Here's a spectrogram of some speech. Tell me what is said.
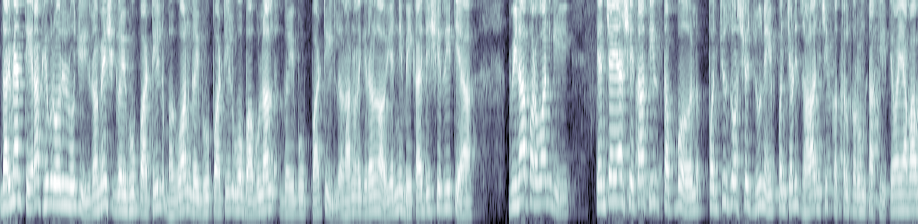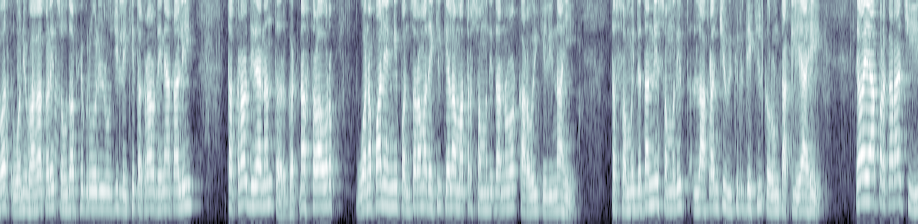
दरम्यान तेरा फेब्रुवारी रोजी रमेश गैभू पाटील भगवान गैभू पाटील व बाबूलाल गैभू पाटील राहणार गिरळगाव यांनी बेकायदेशीररित्या विनापरवानगी त्यांच्या या शेतातील तब्बल पंचवीस वर्ष जुने पंचेचाळीस झाडांची कत्तल करून टाकली. तेव्हा याबाबत वन विभागाकडे चौदा फेब्रुवारी रोजी लेखी तक्रार देण्यात आली. तक्रार दिल्यानंतर घटनास्थळावर वनपाल यांनी पंचनामा देखील केला मात्र संबंधितांवर कारवाई केली नाही. तर संबंधितांनी संबंधित लाकडांची विक्री देखील करून टाकली आहे. तेव्हा या प्रकाराची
